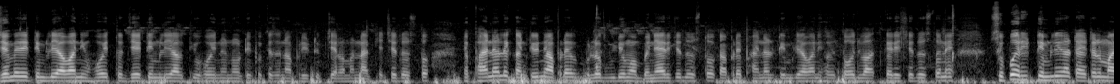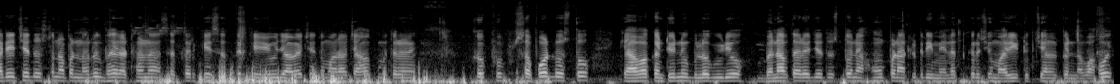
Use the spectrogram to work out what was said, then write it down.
જે મેરી ટીમલી આવવાની હોય તો જે ટીમલી આવતી હોય એનું નોટિફિકેશન આપણી યુટ્યુબ ચેનલમાં નાખીએ છીએ દોસ્તો. ને ફાઇનલી કન્ટિન્યુ આપણે બ્લોગ વિડીયોમાં બન્યા રહીએ છીએ દોસ્તો, કે આપણે ફાઇનલ ટીમલી આવવાની હોય તો જ વાત કરીએ છીએ દોસ્તો. ને સુપરહિટ ટીમલીના ટાઇટલ મારીએ છીએ દોસ્તો, ને આપણે નરોદભાઈ રાઠવાના સત્તર કે સત્તર કે વ્યૂઝ આવે છે, તો મારા ચાહક મિત્રોને ખૂબ ખૂબ સપોર્ટ દોસ્તો, કે આવા કન્ટિન્યુ બ્લોગ વીડિયો બનાવતા રહેજો દોસ્તો, ને હું પણ આટલી બધી મહેનત કરું છું. મારી યુટ્યુબ ચેનલ પર નવા હોય,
